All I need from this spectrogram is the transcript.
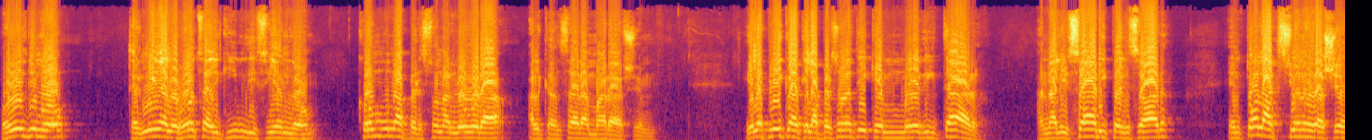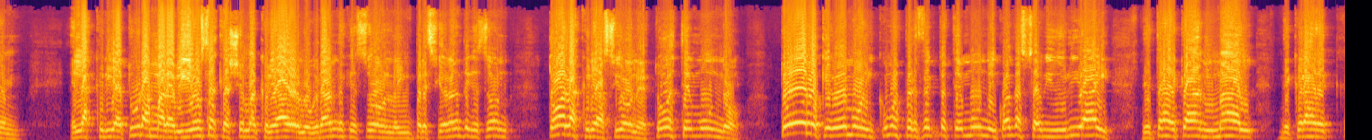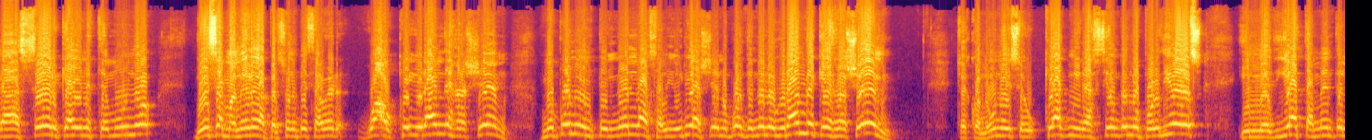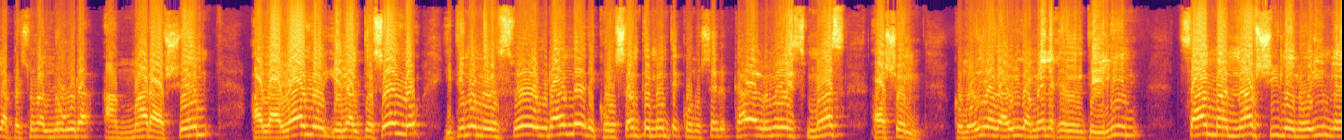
Por último, termina los de Kim diciendo cómo una persona logra alcanzar a amar a Hashem. Y él explica que la persona tiene que meditar, analizar y pensar en todas las acciones de Hashem, en las criaturas maravillosas que Hashem ha creado, lo grandes que son, lo impresionantes que son todas las creaciones, todo este mundo, todo lo que vemos y cómo es perfecto este mundo y cuánta sabiduría hay detrás de cada animal, detrás de cada ser que hay en este mundo. De esa manera la persona empieza a ver, wow, qué grande es Hashem. No puede entender la sabiduría de Hashem, no puede entender lo grande que es Hashem. Entonces cuando uno dice, qué admiración tengo por Dios, inmediatamente la persona logra amar a Hashem, alabarlo y enaltecerlo y tiene un deseo grande de constantemente conocer cada vez más Hashem. Como dijo David Amelech en Teilim, nafshi Elohim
